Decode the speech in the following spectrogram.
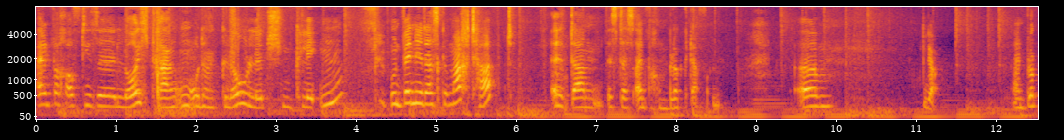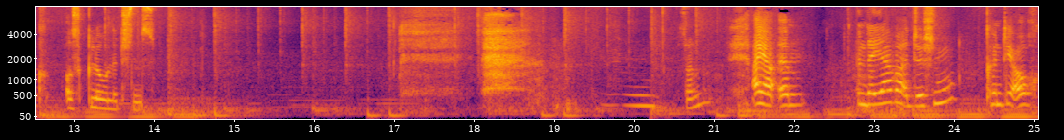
einfach auf diese Leuchtranken oder Glowlichen klicken. Und wenn ihr das gemacht habt, äh, dann ist das einfach ein Block davon. Ähm, ja. Ein Block aus Glowlichens. Sonne? Ah ja, ähm, in der Java Edition könnt ihr auch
